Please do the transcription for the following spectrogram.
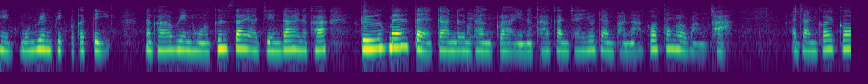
หิตหมุนเวียนผิดปกตินะคะ เวียนหัวขึ้นไส้อาเจียนได้นะคะ หรือแม้แต่การเดินทางไกลนะคะ การใช้ยถยานพาหนะก็ต้องระวังค่ะ อาจารย์ก้อยก็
